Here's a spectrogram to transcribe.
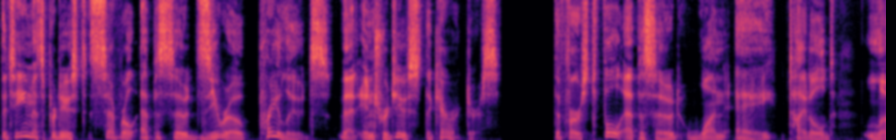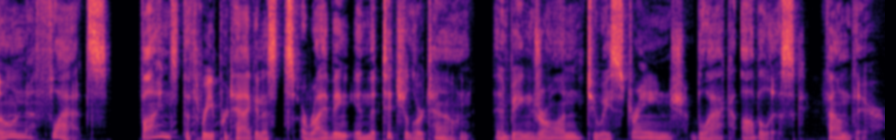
The team has produced several episode zero preludes that introduce the characters. The first full episode, 1A, titled Lone Flats, finds the three protagonists arriving in the titular town and being drawn to a strange black obelisk found there.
